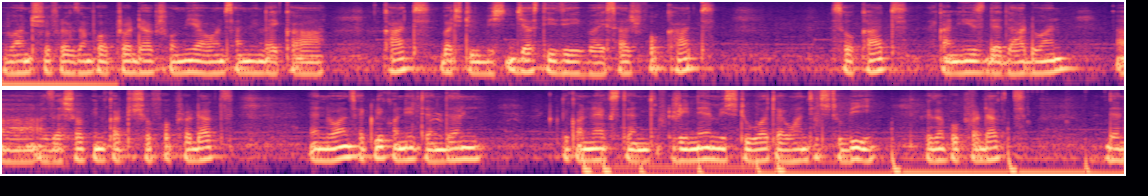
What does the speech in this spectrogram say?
you want to show for example a product for me i want something like a cat but it will be just easy if i search for cat so cat i can use the third one uh, as a shopping cart to show for products. And once i click on it and then click on next and rename it to what i want it to be for example products then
